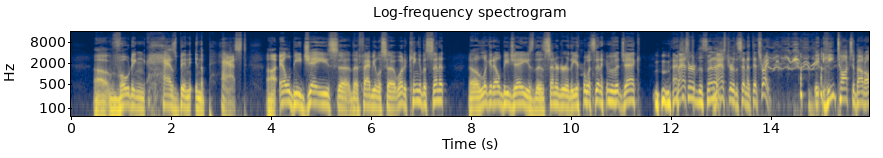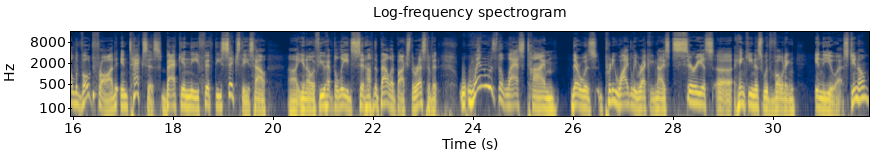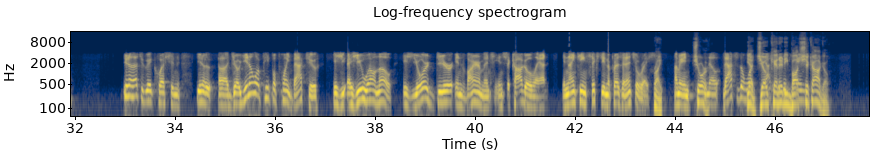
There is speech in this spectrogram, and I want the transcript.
uh, voting has been in the past. Uh, LBJ's uh, the fabulous uh, what a king of the Senate. Uh, look at LBJ. He's the senator of the year. What's the name of it, Jack? Master, Master of the Senate. Master of the Senate. That's right. he talks about all the vote fraud in Texas back in the 50s, 60s. How uh, you know, if you have the lead, sit on the ballot box. The rest of it. When was the last time there was pretty widely recognized serious uh, hinkiness with voting in the U.S. Do you know? You know, that's a great question. You know, uh, Joe, you know what people point back to is, as you well know, is your dear environment in Chicagoland in 1960 in the presidential race. Right. I mean, sure. You know, that's the one. Yeah, Joe Kennedy bought famous, Chicago.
